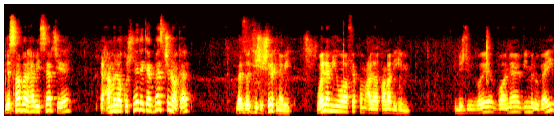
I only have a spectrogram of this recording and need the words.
ده صبر هبی سر چه؟ تحمل کشنه دکت بس چنا کد؟ بس دا تیش شرک نبید ولم يوافقهم على طلبهم بيجي وأنا في مروفي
